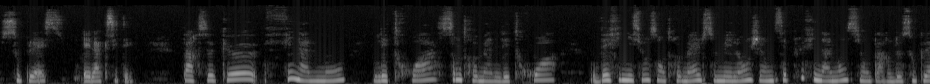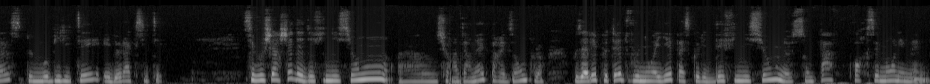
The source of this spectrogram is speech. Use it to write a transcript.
souplesse et laxité. Parce que finalement, les trois s'entremêlent, les trois définitions s'entremêlent, se mélangent et on ne sait plus finalement si on parle de souplesse, de mobilité et de laxité. Si vous cherchez des définitions euh, sur Internet par exemple, vous allez peut-être vous noyer parce que les définitions ne sont pas forcément les mêmes.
